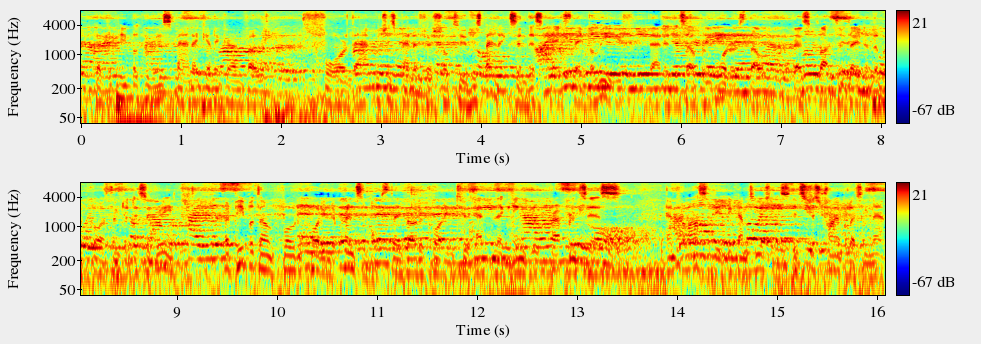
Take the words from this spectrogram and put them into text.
That the people who are Hispanic are going to go and vote for that which is beneficial to Hispanics. In this case, they believe that it is open borders, though there's lots of data that would cause them to disagree. But people don't vote according to principles; they vote according to ethnic preferences, and philosophy becomes useless. It's just tribalism now.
